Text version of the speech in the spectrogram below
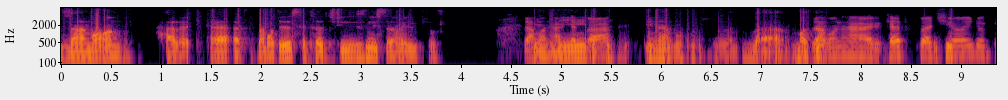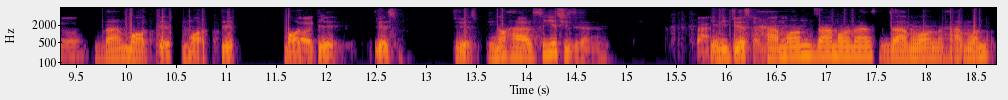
زمان حرکت و ماده سه تا چیز نیست آقای دکتر زمان یعنی حرکت و این هم و ماده زمان حرکت و چی های دکتر؟ و ماده ماده ماده جسم جسم اینا هر سه یه چیزه بله. یعنی جسم همان زمان است زمان همان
